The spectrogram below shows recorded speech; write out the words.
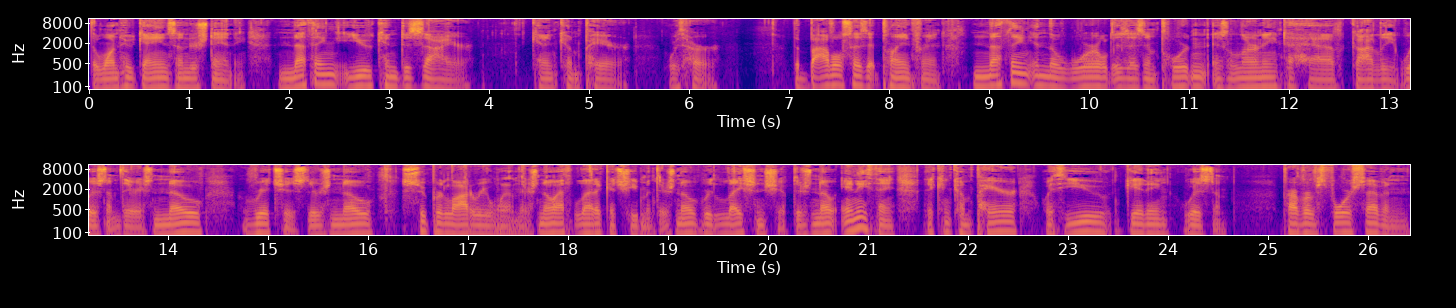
the one who gains understanding. Nothing you can desire can compare with her. The Bible says it plain, friend. Nothing in the world is as important as learning to have godly wisdom. There is no riches. There's no super lottery win. There's no athletic achievement. There's no relationship. There's no anything that can compare with you getting wisdom. Proverbs 4 7,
